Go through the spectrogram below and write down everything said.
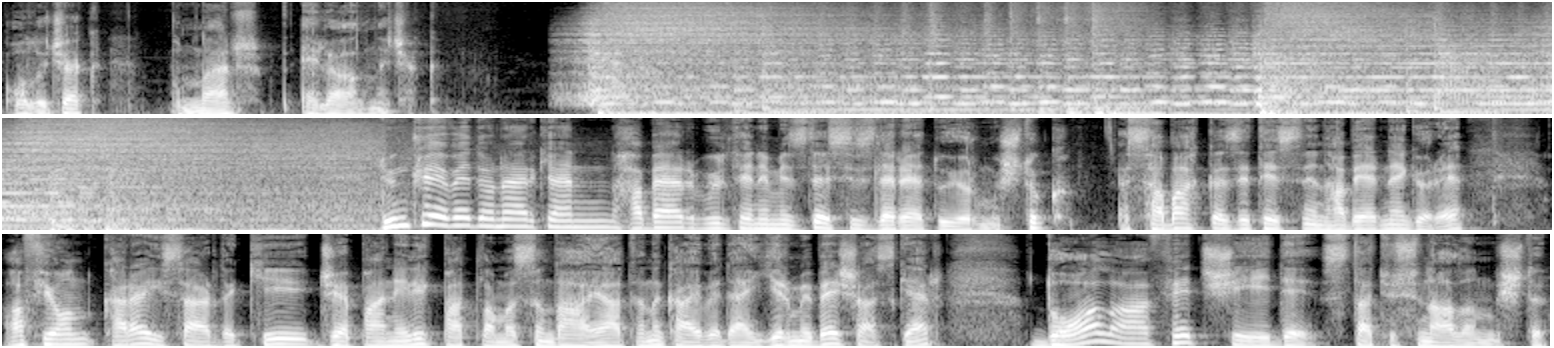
olacak? Bunlar ele alınacak. Dünkü eve dönerken haber bültenimizde sizlere duyurmuştuk. Sabah gazetesinin haberine göre Afyon Karahisar'daki cephanelik patlamasında hayatını kaybeden 25 asker doğal afet şehidi statüsüne alınmıştı.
